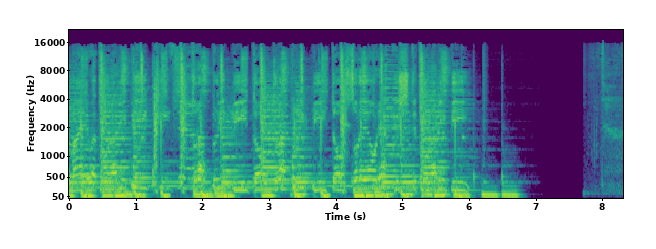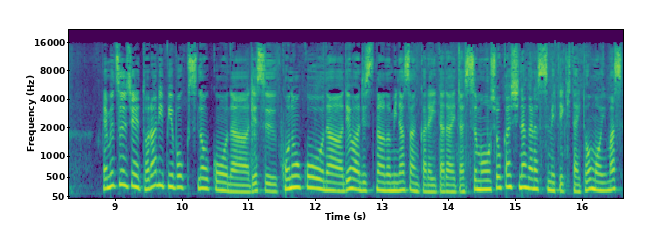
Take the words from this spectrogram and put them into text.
前はトラリピトラップリピートトラップリピート。それを略して M2J トラリピボックスのコーナーです。このコーナーではリスナーの皆さんからいただいた質問を紹介しながら進めていきたいと思います。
